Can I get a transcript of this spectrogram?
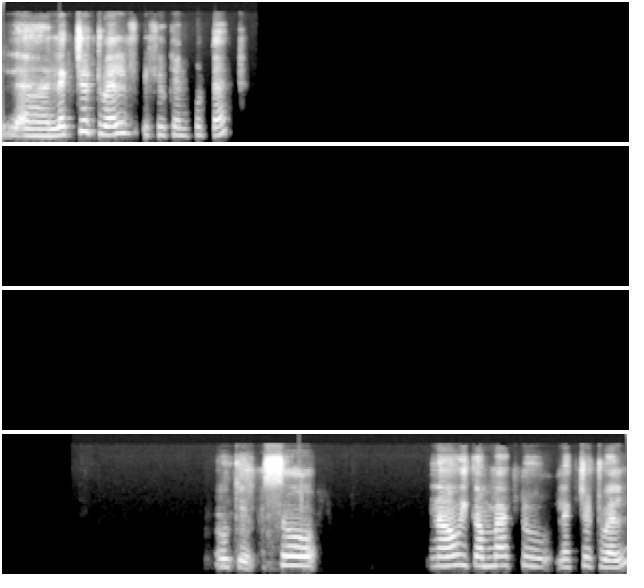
uh, lecture 12, if you can put that. Okay, so now we come back to lecture 12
